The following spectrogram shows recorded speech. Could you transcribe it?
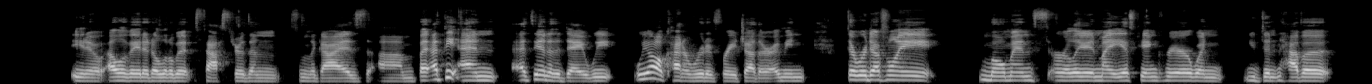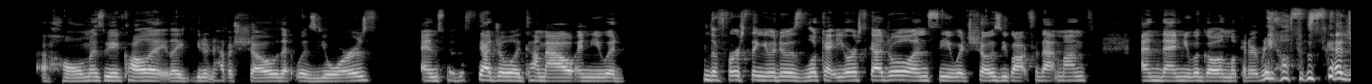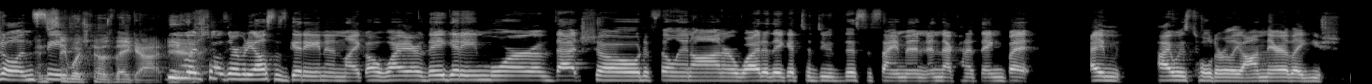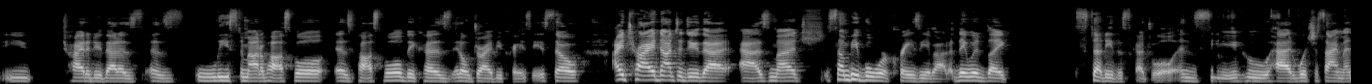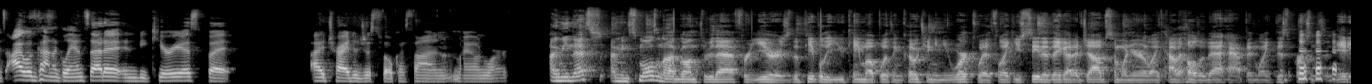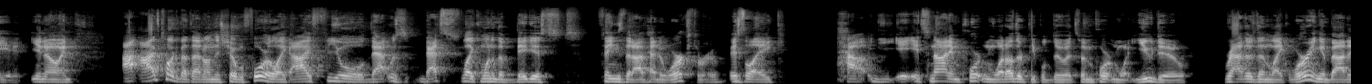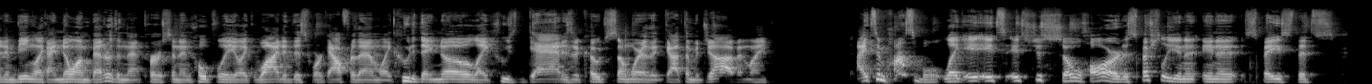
you know elevated a little bit faster than some of the guys? Um, but at the end at the end of the day we we all kind of rooted for each other. I mean there were definitely moments early in my espn career when you didn't have a a home as we would call it like you didn't have a show that was yours. And so the schedule would come out and you would the first thing you would do is look at your schedule and see which shows you got for that month and then you would go and look at everybody else's schedule and, and see, see what shows they got. See yeah. what shows everybody else is getting, and like, oh, why are they getting more of that show to fill in on, or why do they get to do this assignment and that kind of thing. But I'm, I was told early on there, like you, sh- you try to do that as as least amount of possible as possible because it'll drive you crazy. So I tried not to do that as much. Some people were crazy about it. They would like study the schedule and see who had which assignments. I would kind of glance at it and be curious, but I tried to just focus on my own work. I mean, that's, I mean, Smalls and I have gone through that for years. The people that you came up with in coaching and you worked with, like you see that they got a job somewhere and you're like, how the hell did that happen? Like this person's an idiot, you know? And I, have talked about that on the show before. Like I feel that was, that's like one of the biggest things that I've had to work through is like how it's not important what other people do. It's important what you do rather than like worrying about it and being like, I know I'm better than that person. And hopefully, like, why did this work out for them? Like, who did they know? Like, whose dad is a coach somewhere that got them a job? And like, it's impossible. Like, it, it's, it's just so hard, especially in a, in a space that's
